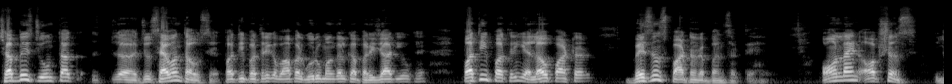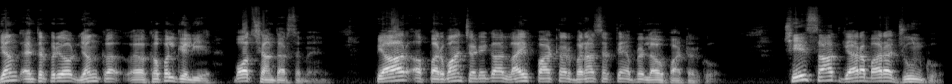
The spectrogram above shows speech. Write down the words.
26 जून तक जो सेवंथ हाउस है पति पत्नी का, वहाँ पर गुरु मंगल का परिजात योग है। पति पत्नी या लव पार्टनर बिज़नेस पार्टनर बन सकते हैं। Online options young entrepreneur young couple के लिए बहुत शानदार समय है। प्यार अब परवान चढ़ेगा लाइफ पार्टनर बना सकते हैं अपने लव पार्टनर को। छह सात ग्यारह बारह जून को,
